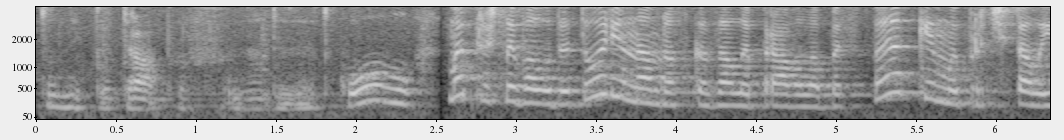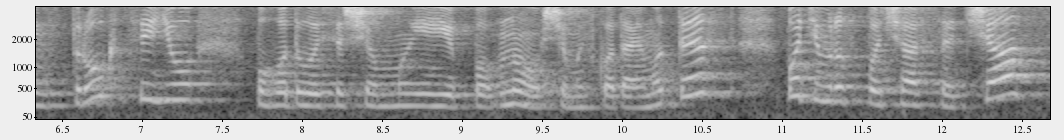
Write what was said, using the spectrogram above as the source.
хто не потрапив на додаткову. Прийшли в аудиторію, нам розказали правила безпеки, ми прочитали інструкцію, погодилися, що ми ну, що ми складаємо тест. Потім розпочався час.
